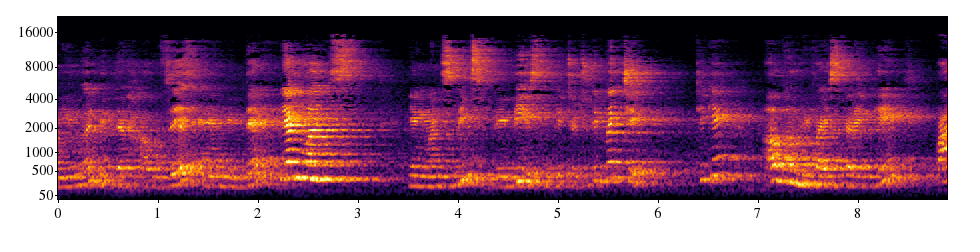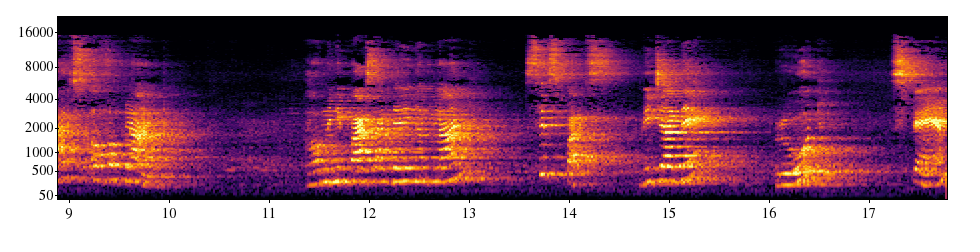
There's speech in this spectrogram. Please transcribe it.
animal with their houses and with their young ones young ones means babies उनके छोटे छोटे बच्चे ठीक है अब हम रिवाइज करेंगे parts of a plant How many parts are there in a plant? Six parts. Which are they? Root, stem,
